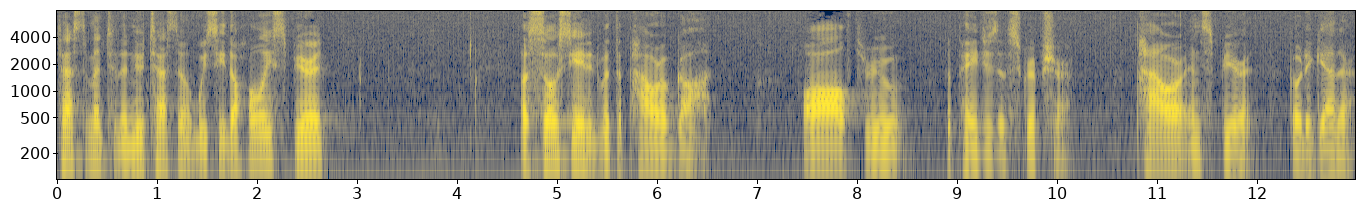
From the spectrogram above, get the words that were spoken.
Testament to the New Testament, we see the Holy Spirit associated with the power of God all through the pages of Scripture. Power and spirit go together.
